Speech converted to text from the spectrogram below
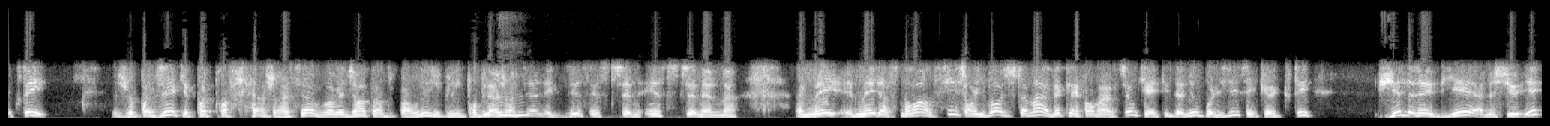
écoutez, je veux pas dire qu'il n'y a pas de profilage racial. Vous m'avez déjà entendu parler. Le profilage Mhm. racial existe institution- institutionnellement. Euh, Mais, mais à ce moment-ci, si on y va justement avec l'information qui a été donnée aux policiers, c'est que, écoutez, de donner un billet à M. X,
